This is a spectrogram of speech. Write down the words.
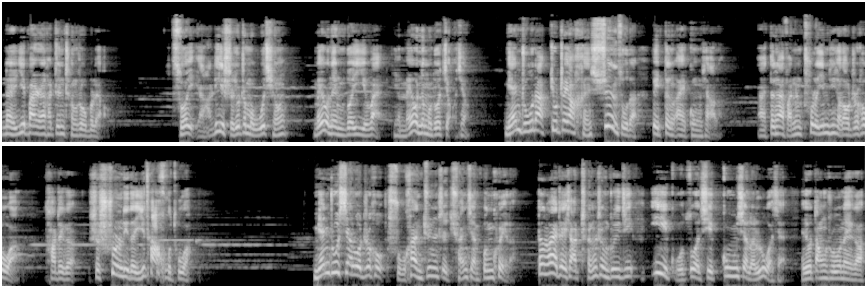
那一般人还真承受不了。所以啊，历史就这么无情，没有那么多意外，也没有那么多侥幸。绵竹呢，就这样很迅速的被邓艾攻下了。哎，邓艾反正出了阴平小道之后啊，他这个是顺利的一塌糊涂啊。绵竹陷落之后，蜀汉军是全线崩溃了。邓艾这下乘胜追击，一鼓作气攻陷了洛县，也就当初那个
